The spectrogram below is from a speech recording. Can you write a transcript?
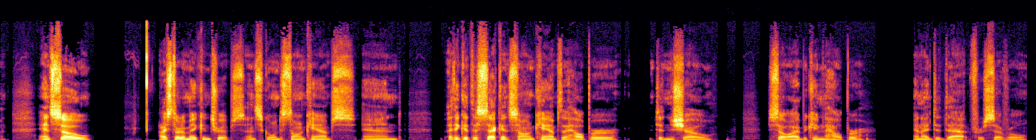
and and so I started making trips and going to song camps, and I think at the second song camp, the helper didn't show, so I became the helper, and I did that for several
